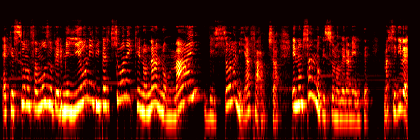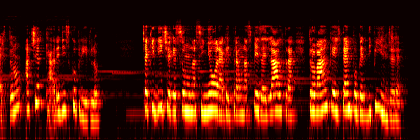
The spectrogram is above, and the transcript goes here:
è che sono famoso per milioni di persone che non hanno mai visto la mia faccia e non sanno chi sono veramente, ma si divertono a cercare di scoprirlo. C'è chi dice che sono una signora che tra una spesa e l'altra trova anche il tempo per dipingere.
